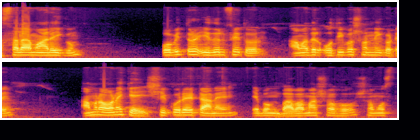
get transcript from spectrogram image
আসসালামু আলাইকুম। পবিত্র ঈদ উল ফিতর আমাদের অতীব সন্নিকটে। আমরা অনেকেই শিকড়ে টানে এবং বাবা মা সহ সমস্ত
